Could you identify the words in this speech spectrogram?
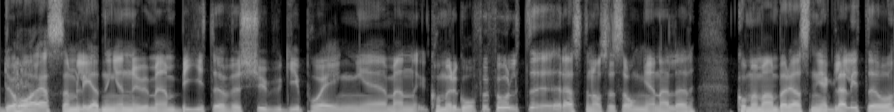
Du har SM-ledningen nu med en bit över 20 poäng, eh, men kommer det gå för fullt eh, resten av säsongen eller kommer man börja snegla lite och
